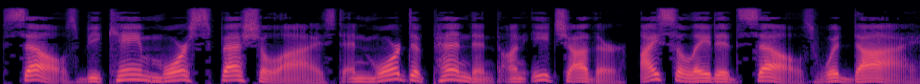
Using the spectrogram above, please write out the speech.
cells became more specialized and more dependent on each other, isolated cells would die.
